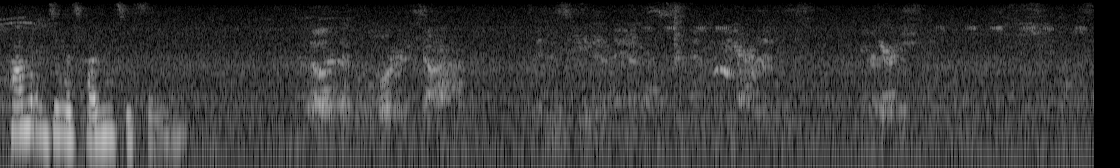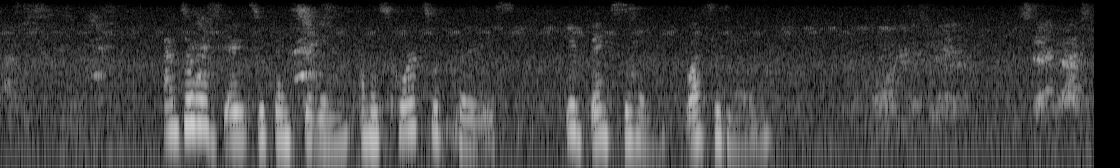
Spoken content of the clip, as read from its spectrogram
Come into his presence with singing. Know that the Lord is God. It is He that made us, and we are His. We are His. Enter his gates with thanksgiving, and his courts with praise. Give thanks to him. Bless his name. The Lord is good. His steadfast love endures forever. And His faithfulness to all generations.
